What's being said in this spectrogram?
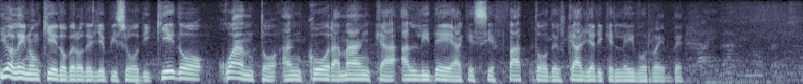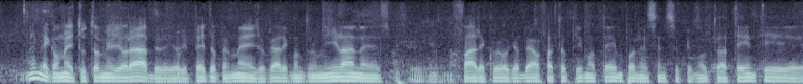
Io a lei non chiedo però degli episodi, chiedo quanto ancora manca all'idea che si è fatto del Cagliari che lei vorrebbe. A me con me è tutto migliorabile, io ripeto per me giocare contro il Milan e fare quello che abbiamo fatto il primo tempo, nel senso che molto attenti,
